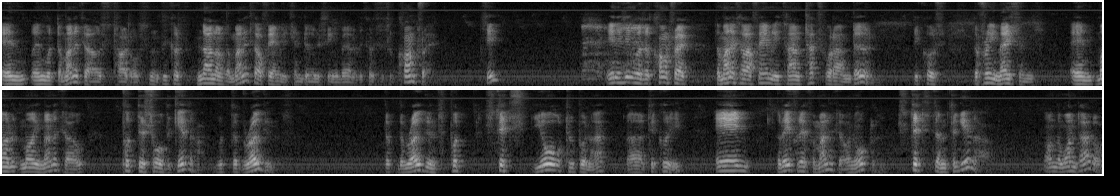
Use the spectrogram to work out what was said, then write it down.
And, and with the Manukau's titles, because none of the Manukau family can do anything about it because it's a contract. See? Anything with a contract, the Manukau family can't touch what I'm doing because the Freemasons and Mohi Manukau put this all together with the Rogans. The, the Rogans put stitched your tupuna, uh, Te Kuri, and Rewharewha Manukau in Auckland, stitched them together on the one title.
